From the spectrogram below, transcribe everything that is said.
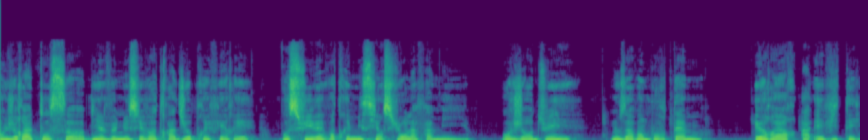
Bonjour à tous, euh, bienvenue sur votre radio préférée. Vous suivez votre émission sur la famille. Aujourd'hui, nous avons pour thème Erreur à éviter.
